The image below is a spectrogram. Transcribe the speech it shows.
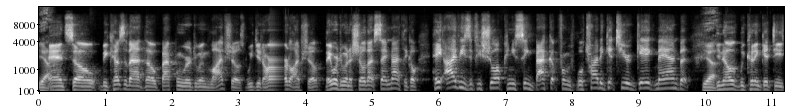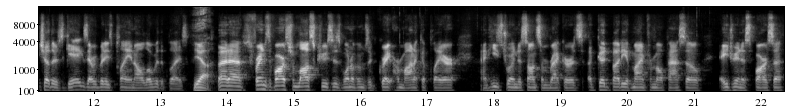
Yeah. And so, because of that, though, back when we were doing live shows, we did our live show. They were doing a show that same night. They go, "Hey, Iveys, if you show up, can you sing backup for me? We'll try to get to your gig, man." But Yeah. you know, we couldn't get to each other's gigs. Everybody's playing all over the place. Yeah. But uh, friends of ours from Las Cruces, one of them's a great harmonica player, and he's joined us on some records. A good buddy of mine from El Paso, Adrian Esparza,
